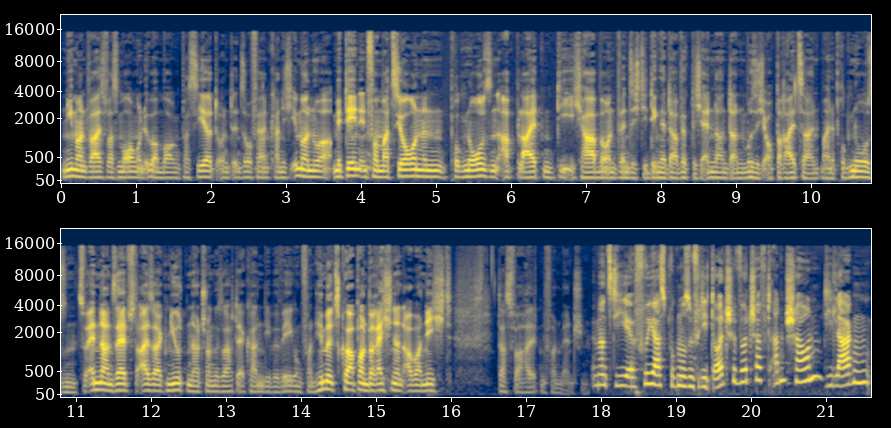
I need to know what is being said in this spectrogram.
Niemand weiß, was morgen und übermorgen passiert und insofern kann ich immer nur mit den Informationen, Prognosen ableiten, die ich habe und wenn sich die Dinge da wirklich ändern, dann muss ich auch bereit sein, meine Prognosen zu ändern. Selbst Isaac Newton hat schon gesagt, er kann die Bewegung von Himmelskörpern berechnen, aber nicht das Verhalten von Menschen. Wenn wir uns die äh, Frühjahrsprognosen für die deutsche Wirtschaft anschauen, die lagen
